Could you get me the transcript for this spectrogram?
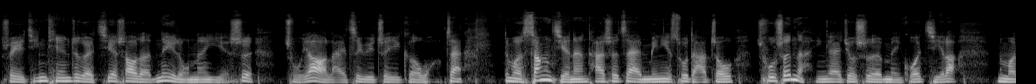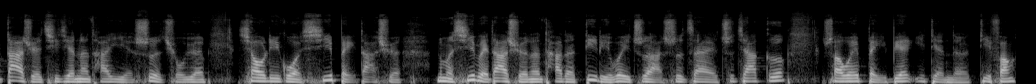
所以今天这个介绍的内容呢也是主要来自于这一个网站。那么桑杰呢，他是在明尼苏达州出生的，应该就是美国籍了。那么大学期间呢，他也是球员，效力过西北大学。那么西北大学呢，它的地理位置啊是在芝加哥稍微北边一点的地方。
